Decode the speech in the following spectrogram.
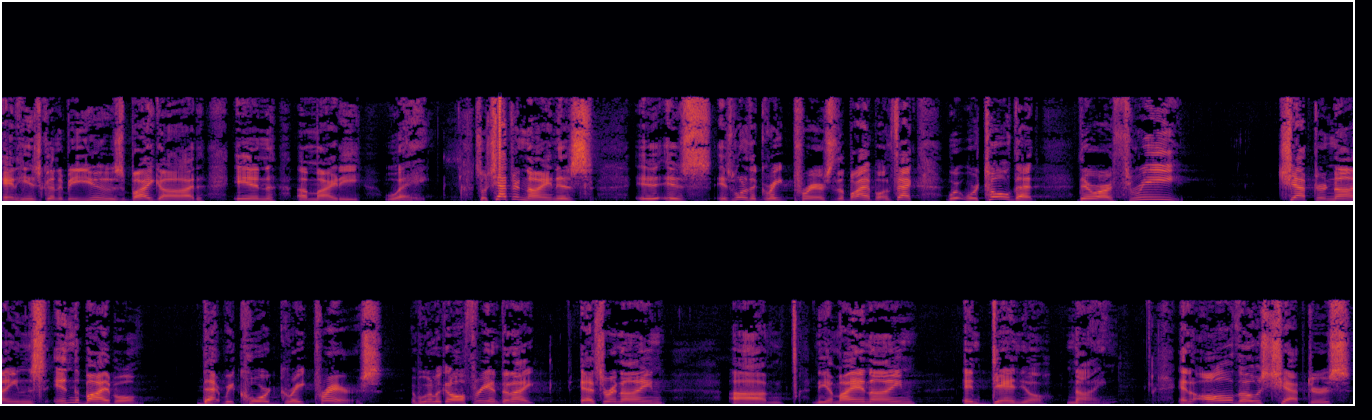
And he's going to be used by God in a mighty way. So, chapter 9 is is, is one of the great prayers of the Bible. In fact, we're, we're told that there are three chapter nines in the Bible that record great prayers. And we're going to look at all three of them tonight Ezra 9, um, Nehemiah 9, and Daniel 9. And all those chapters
